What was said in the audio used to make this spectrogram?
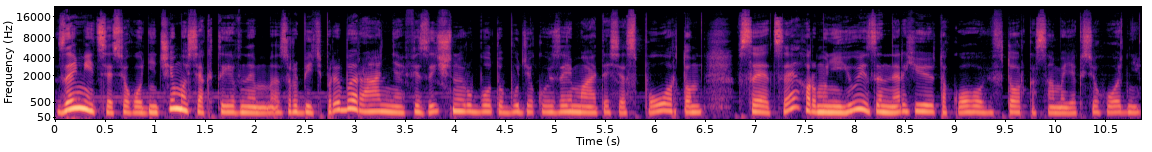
Займіться сьогодні чимось активним, зробіть прибирання, фізичну роботу будь-якою займайтеся, спортом. Все це гармоніює з енергією такого вівторка, саме як сьогодні.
